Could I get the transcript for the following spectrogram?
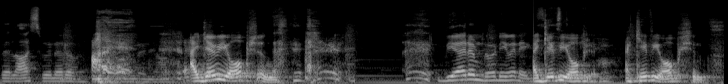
the last winner of BRM and all? I gave you options. BRM don't even exist. I gave you options. I gave you options.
